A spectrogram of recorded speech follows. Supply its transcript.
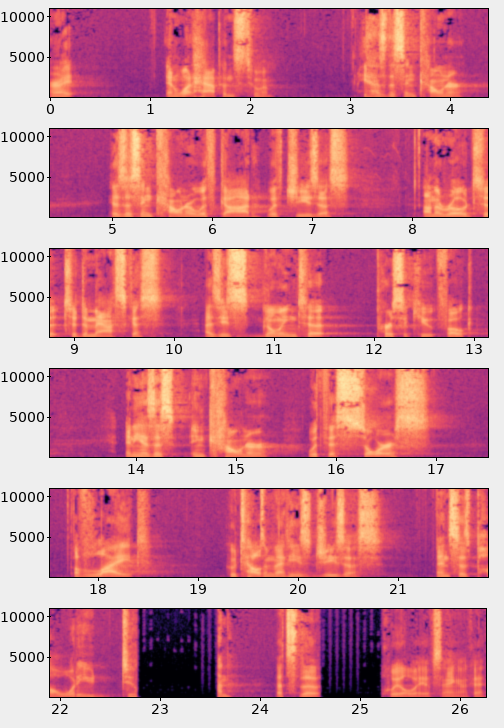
All right? And what happens to him? He has this encounter. He has this encounter with God, with Jesus, on the road to, to Damascus as he's going to persecute folk. And he has this encounter with this source of light who tells him that he's Jesus and says, Paul, what are you doing? That's the quail way of saying, okay?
